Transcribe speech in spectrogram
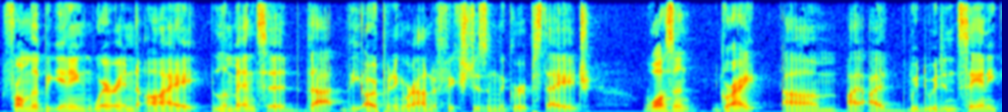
from the beginning, wherein I lamented that the opening round of fixtures in the group stage wasn't great. Um, I, I we, we didn't see any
